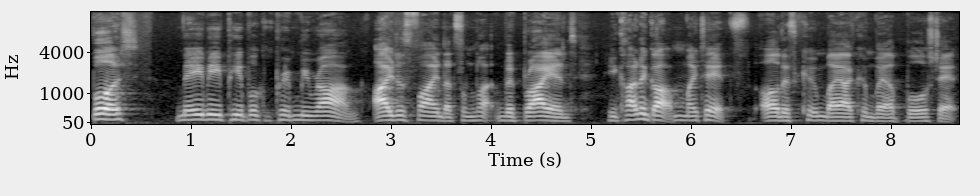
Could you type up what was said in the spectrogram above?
But maybe people can prove me wrong. I just find that sometimes with Bryant, he kind of got on my tits. All this kumbaya kumbaya bullshit,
